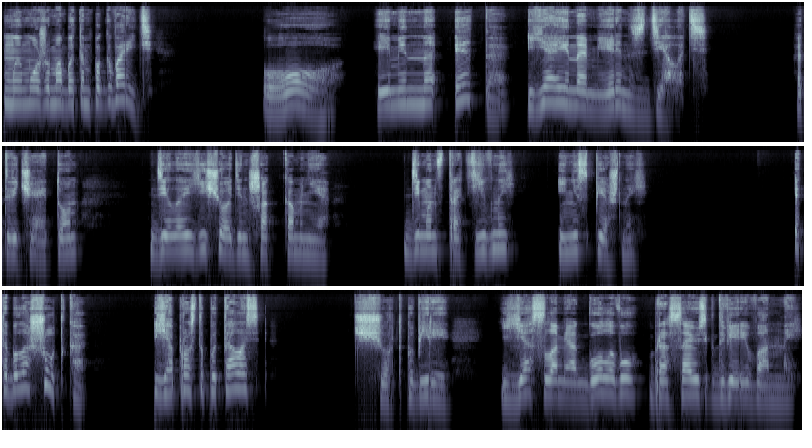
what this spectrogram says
«Мы можем об этом поговорить. «О, именно это я и намерен сделать», — отвечает он, делая еще один шаг ко мне, демонстративный и неспешный. «Это была шутка. Я просто пыталась...» «Черт побери!» Я, сломя голову, бросаюсь к двери ванной.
